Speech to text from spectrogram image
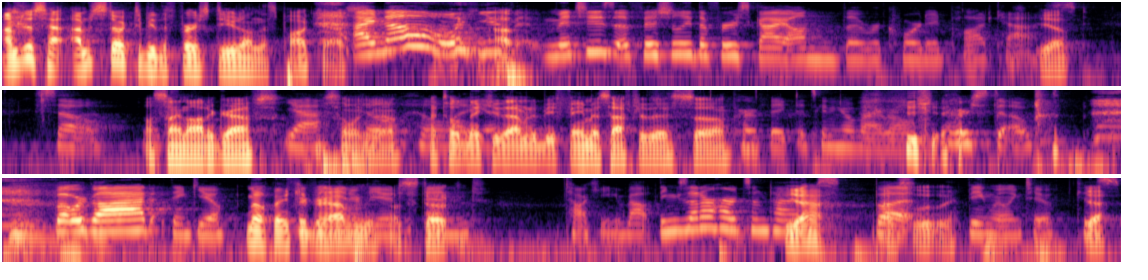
I'm just ha- I'm stoked to be the first dude on this podcast. I know. You Uh, Mitch is officially the first guy on the recorded podcast. Yep. So I'll sign autographs. yeah. Someone, you know. I told Nikki ya. that I'm going to be famous after this, so. Perfect. It's gonna go viral. Yeah. We're stoked. but we're glad. Thank you. No, thank you for having me. I'm stoked. Talking about things that are hard sometimes. Yeah. but absolutely. being willing to. Yeah. Because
